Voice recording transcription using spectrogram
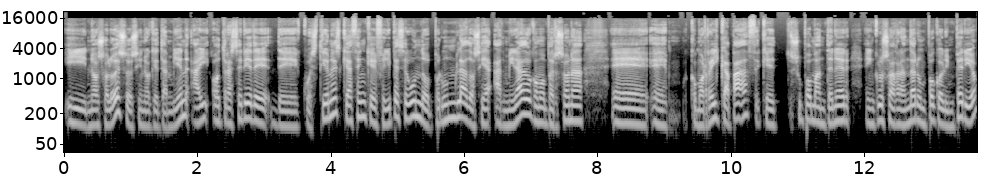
Y no solo eso, sino que también hay otra serie de, cuestiones que hacen que Felipe II, por un lado, sea admirado como persona, eh, eh, como rey capaz, que supo mantener e incluso agrandar un poco el imperio,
